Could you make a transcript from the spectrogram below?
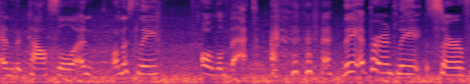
and the castle, and honestly, all of that. they apparently serve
